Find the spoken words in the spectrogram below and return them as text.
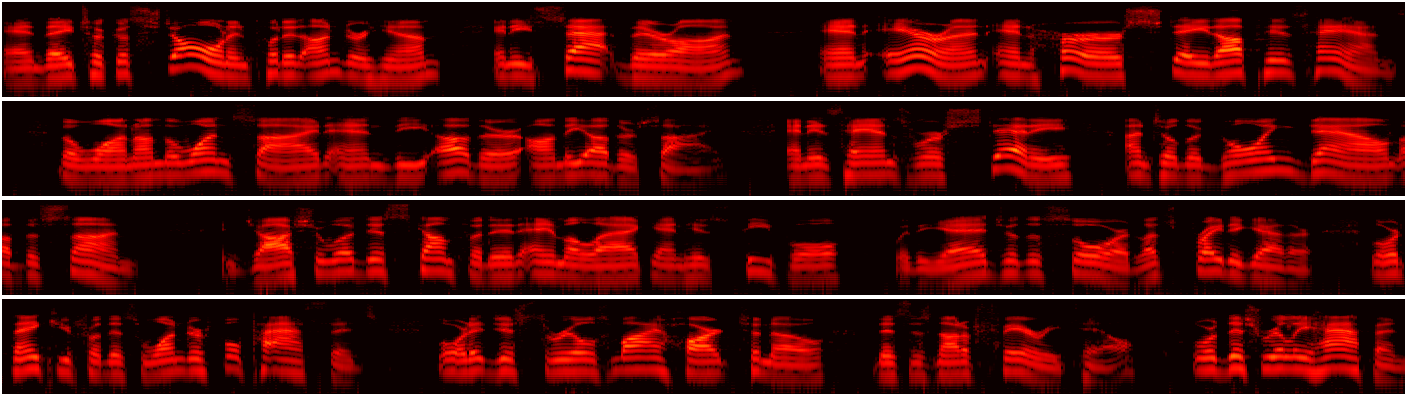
and they took a stone and put it under him, and he sat thereon. And Aaron and Hur stayed up his hands, the one on the one side and the other on the other side. And his hands were steady until the going down of the sun. And Joshua discomfited Amalek and his people with the edge of the sword. Let's pray together. Lord, thank you for this wonderful passage. Lord, it just thrills my heart to know this is not a fairy tale. Lord, this really happened.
